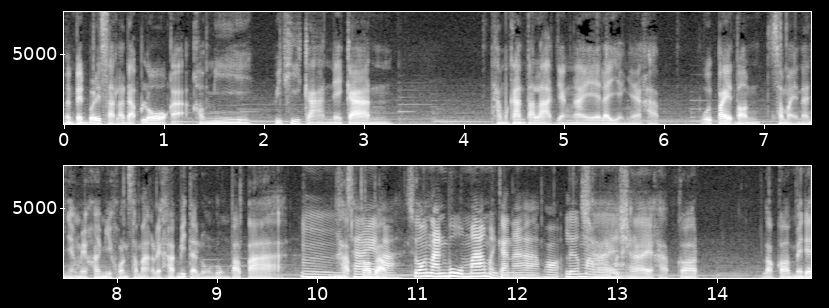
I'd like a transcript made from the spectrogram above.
มันเป็นบริษัทระดับโลกอะ่ะเขามี วิธีการในการทำการตลาดยังไงอะไรอย่างเงี้ยครับอุ้ยไปตอนสมัยนั้นยังไม่ค่อยมีคนสมัครเลยครับ มีแต่ลุงลุงป้าป้าๆอืมครับใช่ก็แบบค่ะช่วงนั้นบูมมากเหมือนกันนะคะเพราะเริ่มมาใช่ใหม่ใช่ครับก็แล้วก็ไม่ได้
